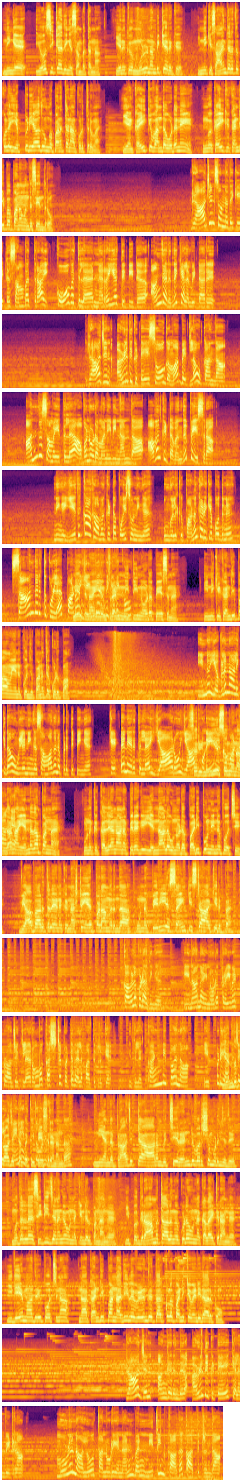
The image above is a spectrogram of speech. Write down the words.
நீங்க யோசிக்காதீங்க சம்பத்தண்ணா. எனக்கு முழு நம்பிக்கை இருக்கு. இன்னைக்கு சாயந்தரத்துக்குள்ள எப்படியாவது உங்க பணத்தை நான் கொடுத்துருவேன். என் கைக்கு வந்த உடனே உங்க கைக்கு கண்டிப்பா பணம் வந்து சேர்ந்துரும். ராஜன் சொன்னதை கேட்ட சம்பத் ராய் கோபத்துல நிறைய திட்டிட்டு அங்கிருந்து கிளம்பிட்டாரு. ராஜன் அழுதுகிட்டே சோகமா பெட்ல உட்கார்ந்தான் அந்த சமயத்துல அவனோட மனைவி நந்தா அவன்கிட்ட வந்து பேசுறா. நீங்க எதுக்காக அவன்கிட்ட போய் சொன்னீங்க? உங்களுக்கு பணம் கிடைக்க போகுதுன்னு சாயந்தரத்துக்குள்ள பணம் நேத்து நான் எங்க என் இருந்து ஃப்ரெண்ட் கிடைக்கும்? நிதினோட பேசினேன். இன்னைக்கு கண்டிப்பா அவன் எனக்கு கொஞ்சம் பணத்தை கொடுப்பான். இன்னும் எவ்வளவு நாளைக்கு தான் உங்களை நீங்க சமாதானப்படுத்திப்பீங்க? கெட்ட நேரத்துல யாரும் யார் சரி கூடயும் நீயே இருக்க சொல்லு நந்தா நான் என்னதான் பண்ணேன்? உனக்கு கல்யாணம் ஆன பிறகு என்னால உன்னோட படிப்பும் நின்னு போச்சு. வியாபாரத்துல எனக்கு நஷ்டம் ஏற்படாம இருந்தா உன்னை பெரிய சயின்டிஸ்டா ஆக்கியிருப்பேன். கவலைப்படாதீங்க. ஏன்னா நான் என்னோட பிரைவேட் ப்ராஜெக்ட்ல ரொம்ப கஷ்டப்பட்டு வேலை பார்த்துட்டு இருக்கேன். இதுல கண்டிப்பா நான் எப்படியாவது எந்த ப்ராஜெக்ட ஜெயிப்பேன்னு பத்தி பேசுற. நந்தா? நீ அந்த ப்ராஜெக்டை ஆரம்பிச்சு ரெண்டு வருஷம் முடிஞ்சது. முதல்ல சிட்டி ஜனங்க உன்னை கிண்டல் பண்ணாங்க. இப்ப கிராமத்து ஆளுங்க கூட உன்னை கலாய்க்கிறாங்க. இதே மாதிரி போச்சுன்னா நான் கண்டிப்பா நதியில விழுந்து தற்கொலை பண்ணிக்க வேண்டியதா இருக்கும். ராஜன் அங்கிருந்து அழுதுகிட்டே கிளம்பிடுறான். முழு நாளும் தன்னுடைய நண்பன் நிதின்காக காத்துட்டு இருந்தான்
